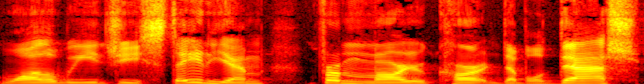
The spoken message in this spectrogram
Waluigi Stadium from Mario Kart Double Dash.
